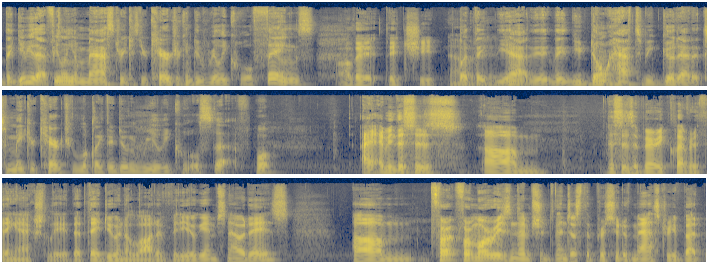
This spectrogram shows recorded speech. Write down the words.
they give you that feeling of mastery because your character can do really cool things, Oh, they they cheat now. but they yeah they, they, you don't have to be good at it to make your character look like they're doing really cool stuff. Well, I, I mean, this is um, this is a very clever thing, actually, that they do in a lot of video games nowadays. Um, for for more reasons, I'm sure, than just the pursuit of mastery, but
